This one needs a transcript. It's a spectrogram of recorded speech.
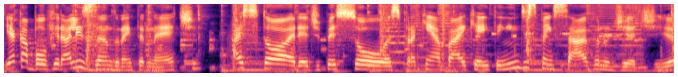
e acabou viralizando na internet. A história de pessoas para quem a bike é item indispensável no dia a dia.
